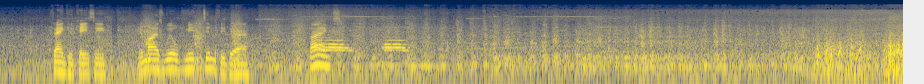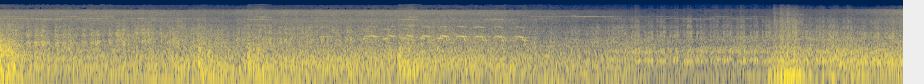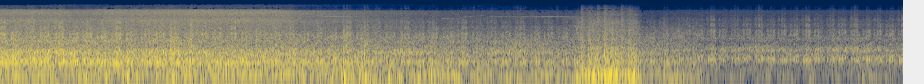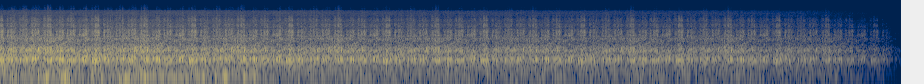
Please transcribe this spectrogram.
Thank you, Casey. You might as well meet Timothy there. Thanks.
